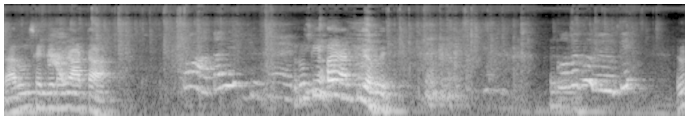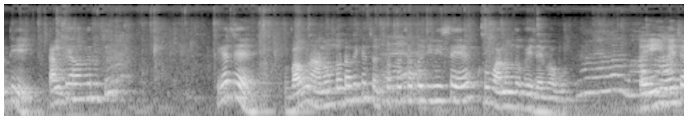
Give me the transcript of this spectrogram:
দারুণ সেন্টেড হবে আটা। ও আটা দিচ্ছি। হ্যাঁ রুটি হয় আর কি হবে? রুটি কালকে হবে রুটি। ঠিক আছে? বাবুর আনন্দটা দেখেছ? ছোট ছোট জিনিসে খুব আনন্দ পেয়ে যায় বাবু। তো এই হয়েছে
